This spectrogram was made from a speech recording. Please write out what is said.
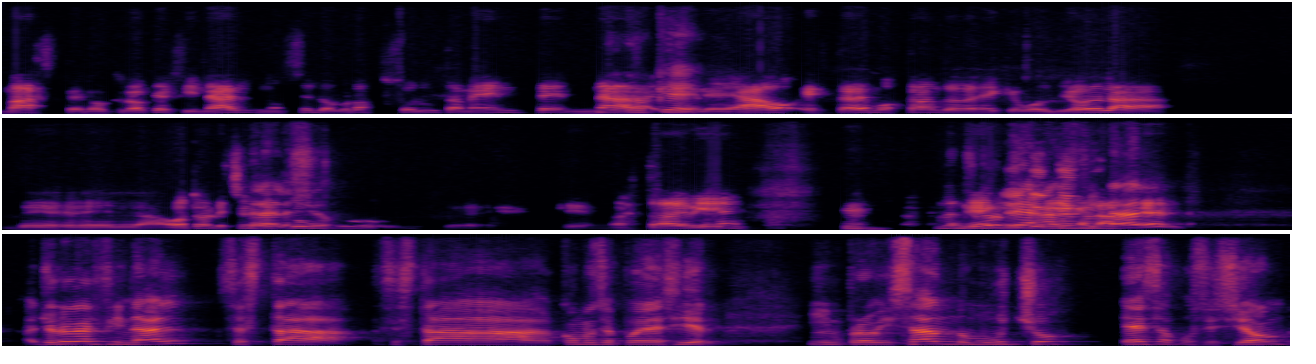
más, pero creo que al final no se logró absolutamente nada. Y Leao está demostrando desde que volvió de la, de, la otra lesión, que, no está bien. yo, Creo que al final, yo creo que al final se está, se está, ¿cómo se puede decir? Improvisando mucho esa posición.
